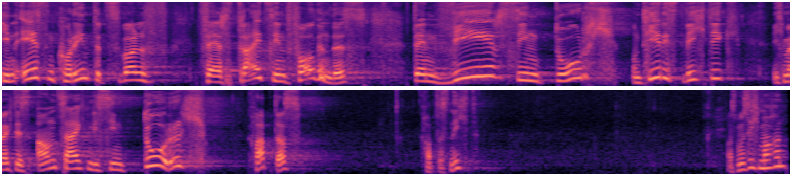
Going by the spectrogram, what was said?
in 1. Korinther 12, Vers 13 folgendes, denn wir sind durch, und hier ist wichtig, ich möchte es anzeigen, wir sind durch, klappt das? Klappt das nicht? Was muss ich machen?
